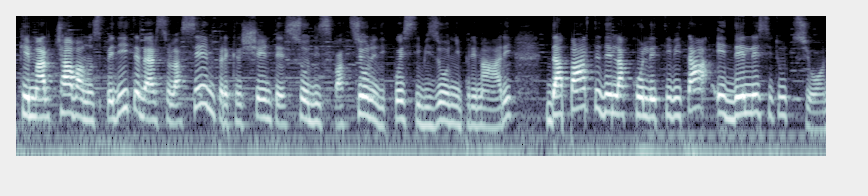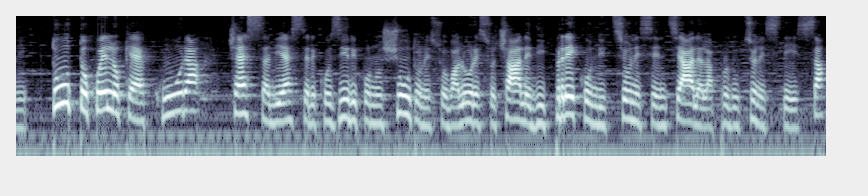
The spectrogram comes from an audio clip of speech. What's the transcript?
che marciavano spedite verso la sempre crescente soddisfazione di questi bisogni primari da parte della collettività e delle istituzioni. Tutto quello che è cura cessa di essere così riconosciuto nel suo valore sociale di precondizione essenziale alla produzione stessa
